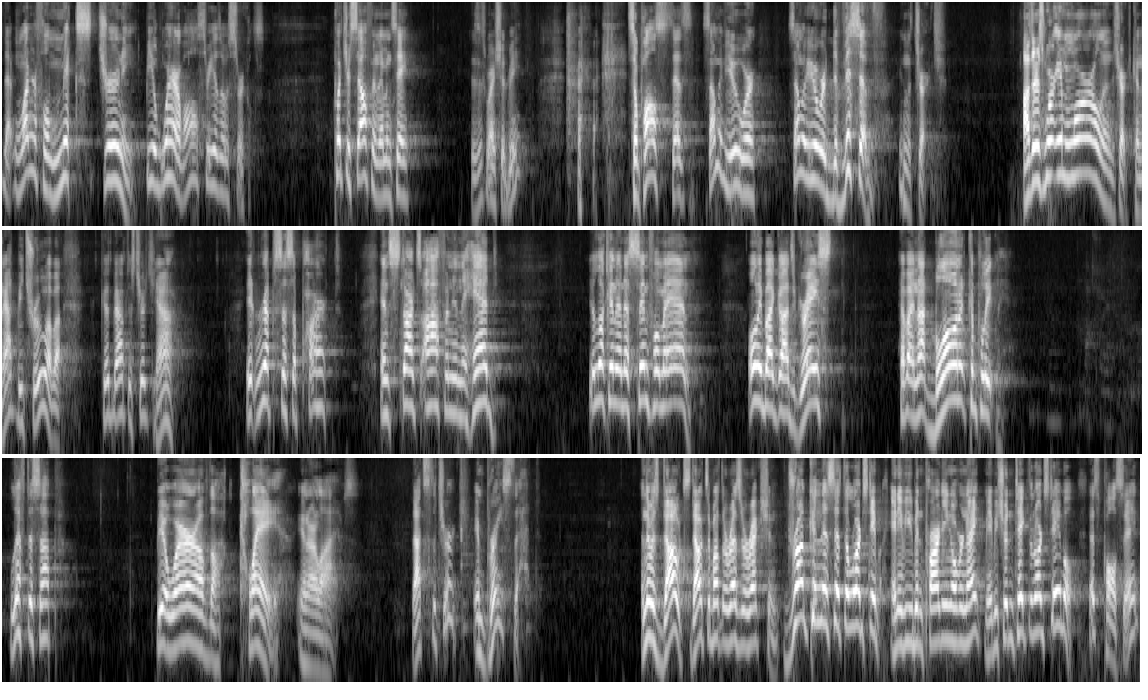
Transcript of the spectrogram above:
that wonderful mixed journey, be aware of all three of those circles. Put yourself in them and say, Is this where I should be? so Paul says, Some of you were some of you were divisive in the church. Others were immoral in the church. Can that be true of a good Baptist church? Yeah. It rips us apart and starts often in the head. You're looking at a sinful man. Only by God's grace have I not blown it completely. Lift us up. Be aware of the clay in our lives. That's the church. Embrace that. And there was doubts, doubts about the resurrection, drunkenness at the Lord's table. Any of you been partying overnight? Maybe shouldn't take the Lord's table. That's Paul saying.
